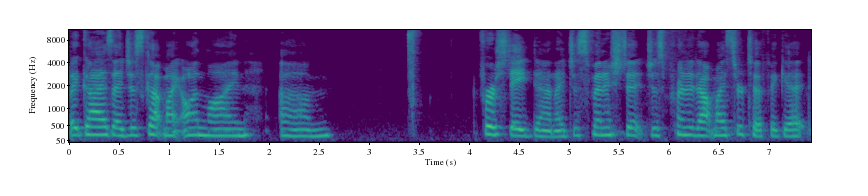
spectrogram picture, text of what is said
But guys, I just got my online um, first aid done. I just finished it, just printed out my certificate.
